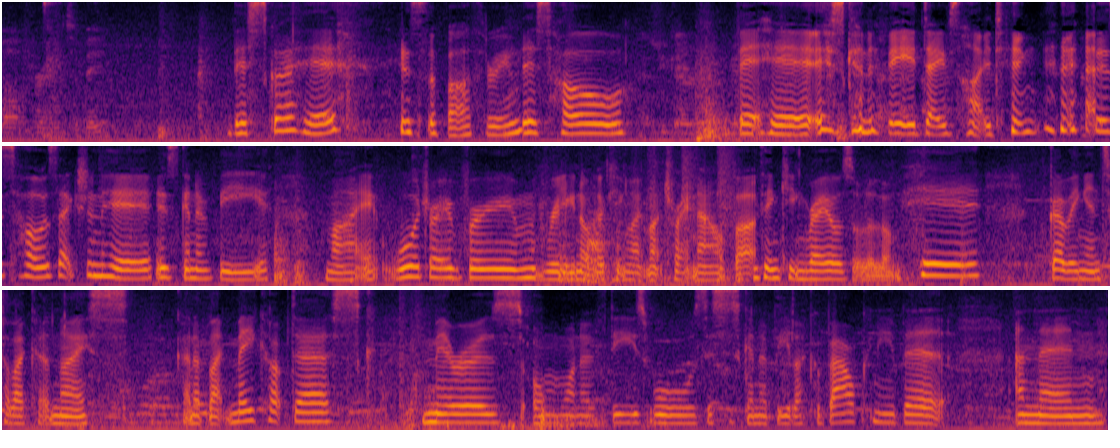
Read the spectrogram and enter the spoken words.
bathroom to be. This square here is the bathroom. This whole bit here is to be Dave's hiding. this whole section here is to be my wardrobe room. Really not looking like much right now, but I'm thinking rails all along here, going into like a nice kind of like makeup desk, mirrors on one of these walls. This is to be like a balcony bit, and then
